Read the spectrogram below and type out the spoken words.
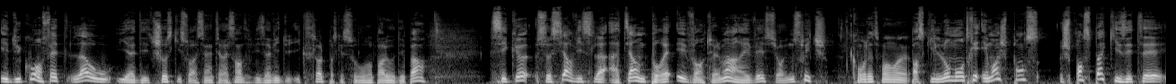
Et du coup, en fait, là où il y a des choses qui sont assez intéressantes vis-à-vis du Xcloud, parce que ce dont on parlait au départ, c'est que ce service-là à terme pourrait éventuellement arriver sur une Switch. Complètement, ouais. Parce qu'ils l'ont montré. Et moi, je pense, je pense pas qu'ils étaient,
